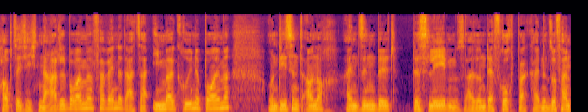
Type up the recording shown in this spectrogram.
hauptsächlich Nadelbäume verwendet, also immergrüne Bäume und die sind auch noch ein Sinnbild des Lebens, also der Fruchtbarkeit. Insofern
